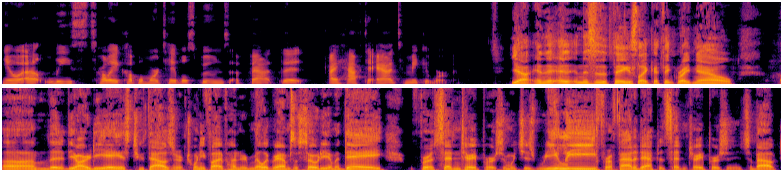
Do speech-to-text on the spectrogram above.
you know, at least probably a couple more tablespoons of fat that I have to add to make it work. Yeah, and and, this is the thing. It's like I think right now, um, the the RDA is two thousand or twenty five hundred milligrams of sodium a day for a sedentary person, which is really for a fat adapted sedentary person. It's about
